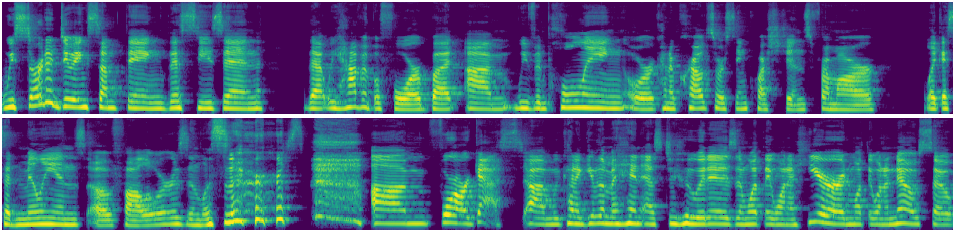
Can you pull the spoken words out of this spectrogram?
We started doing something this season that we haven't before, but um, we've been polling or kind of crowdsourcing questions from our, like I said, millions of followers and listeners um, for our guests. Um, we kind of give them a hint as to who it is and what they want to hear and what they want to know. So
